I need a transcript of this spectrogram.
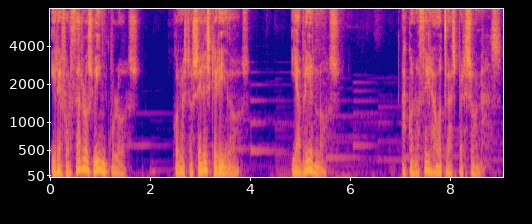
y reforzar los vínculos con nuestros seres queridos y abrirnos a conocer a otras personas.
